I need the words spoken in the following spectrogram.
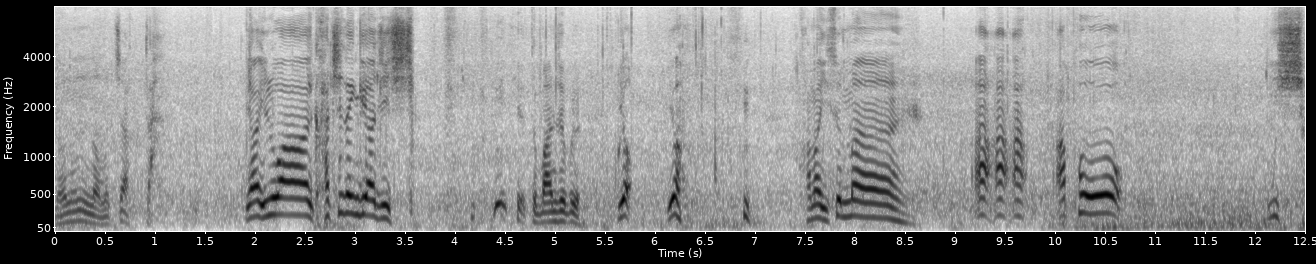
너는 너무 작다. 야, 일로 와. 같이 댕겨야지. 씨. 또 만져볼. 여, 여. 가만히 있으마. 아, 아, 아, 아포. 이씨.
